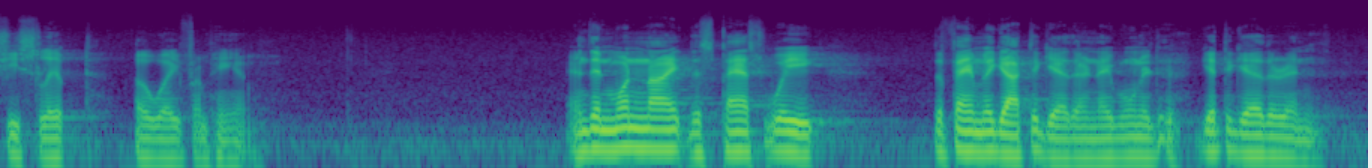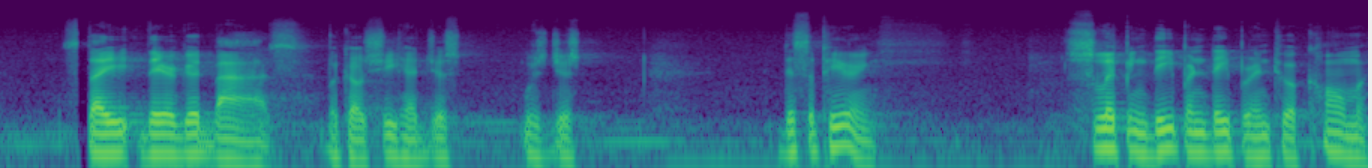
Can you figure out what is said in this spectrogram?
she slipped away from him. And then one night this past week, the family got together and they wanted to get together and say their goodbyes because she had just was just disappearing, slipping deeper and deeper into a coma.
